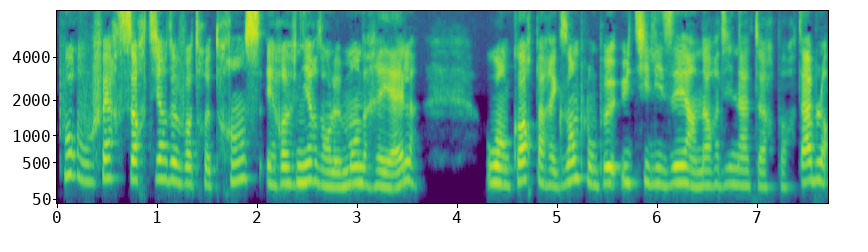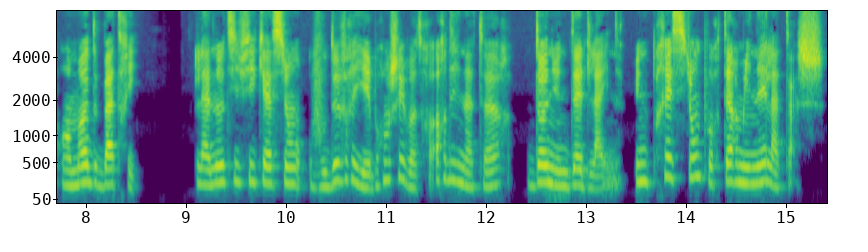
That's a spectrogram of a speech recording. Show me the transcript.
pour vous faire sortir de votre transe et revenir dans le monde réel. Ou encore, par exemple, on peut utiliser un ordinateur portable en mode batterie. La notification Vous devriez brancher votre ordinateur donne une deadline, une pression pour terminer la tâche.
